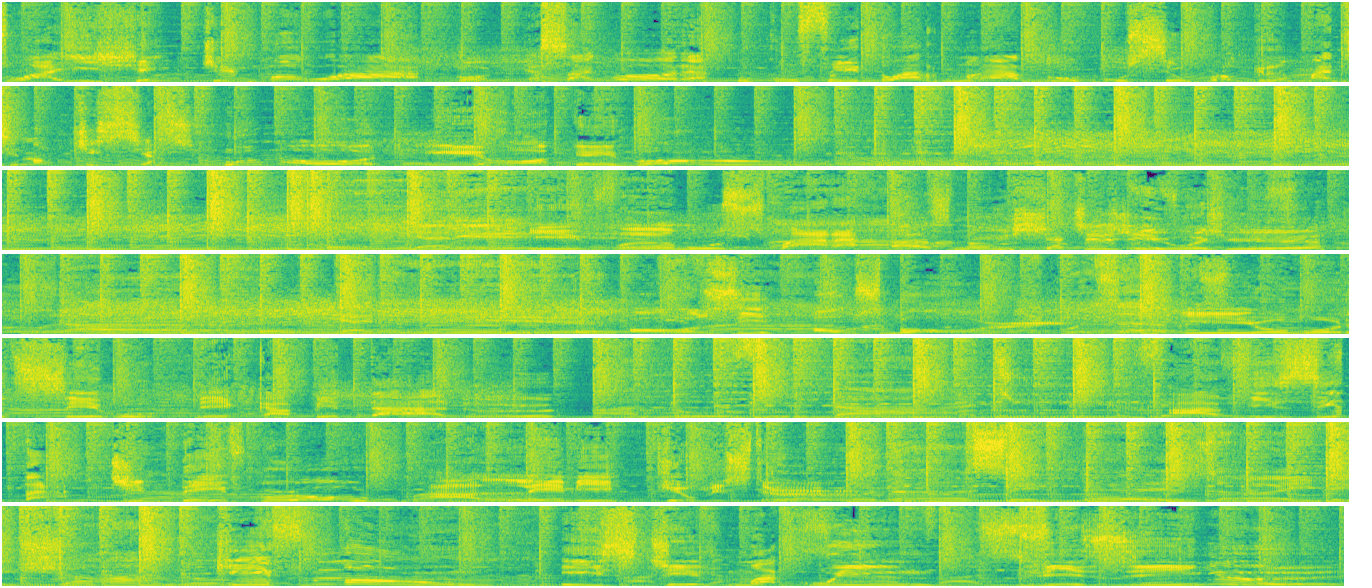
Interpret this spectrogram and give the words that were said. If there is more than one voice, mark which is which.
Speaker 1: isso aí, gente boa! Começa agora o Conflito Armado, o seu programa de notícias, humor e rock and roll. E vamos para as manchetes de hoje. Ozzy Osbourne e o morcego decapitado.
Speaker 2: A novidade.
Speaker 1: A visita de Dave Grohl a Lemmy Kilmister.
Speaker 2: Toda certeza em deixar no
Speaker 1: Keith Moon e Steve McQueen. Vizinhos.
